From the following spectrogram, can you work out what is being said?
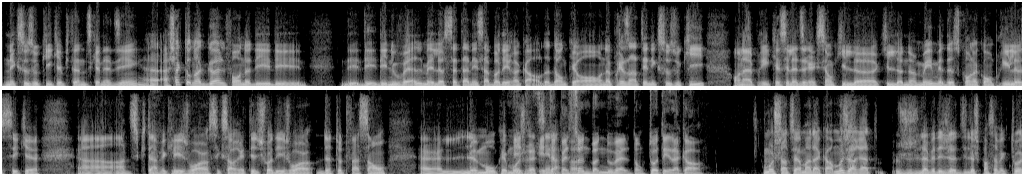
Nick Suzuki, capitaine du Canadien. Euh, à chaque tournoi de golf, on a des, des, des, des- des nouvelles, mais là, cette année, ça bat des records. là. Donc, on a présenté Nick Suzuki. On a appris que c'est la direction qui l'a qui l'a nommé, mais de ce qu'on a compris, là, c'est que en, en discutant avec les joueurs, c'est que ça aurait été le choix des joueurs de toute façon. Euh, le mot que moi, et, je retiens... et t'appelles ça une bonne nouvelle. Donc toi, t'es d'accord? Moi, je suis entièrement d'accord. Moi, j'aurais, je l'avais déjà dit, là, je pense avec toi,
